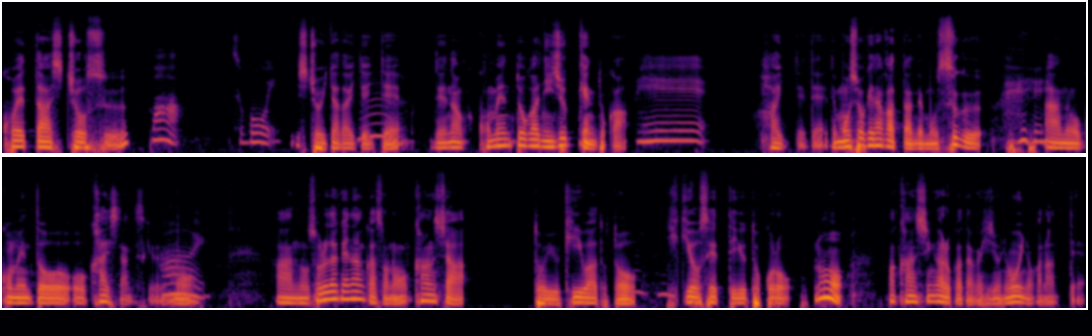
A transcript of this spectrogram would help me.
超えた視聴数わあすごい。視聴いただいていて、でなんかコメントが20件とか入っててで申し訳なかったんでもうすぐ あのコメントを返したんですけれども、はい。あのそれだけなんかその感謝というキーワードと引き寄せっていうところの、まあ、関心がある方が非常に多いのかなって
